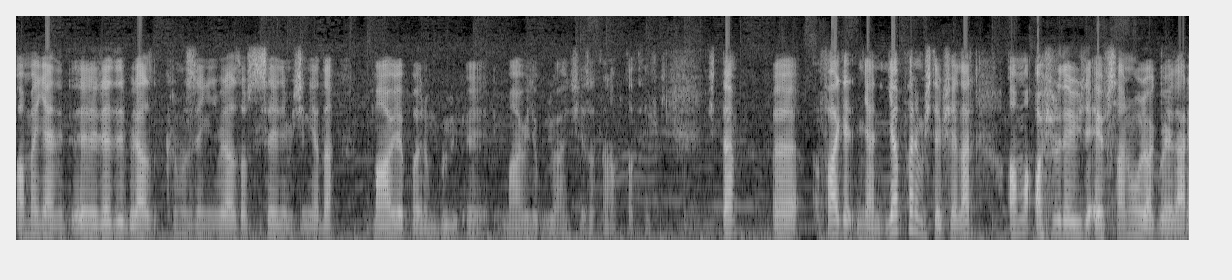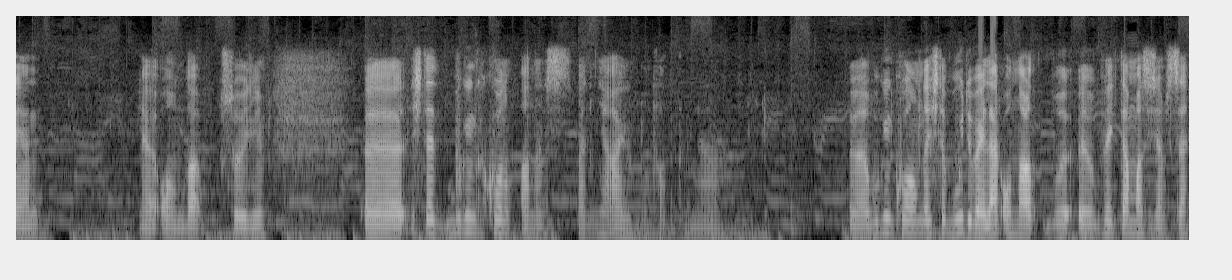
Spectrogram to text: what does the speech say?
Ama yani e, Red'i biraz kırmızı rengini biraz daha sevdiğim için ya da mavi yaparım. Blue, e, mavi ile blue aynı şey zaten aptal tevfik. İşte e, fark et yani yaparım işte bir şeyler ama aşırı derecede efsane olacak beyler yani. E, onu da söyleyeyim. E, işte bugünkü konu ananız ben niye ayrı not attım ya. E, bugün konumda işte buydu beyler. Onlar bu, e, bu pack'ten bahsedeceğim size.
